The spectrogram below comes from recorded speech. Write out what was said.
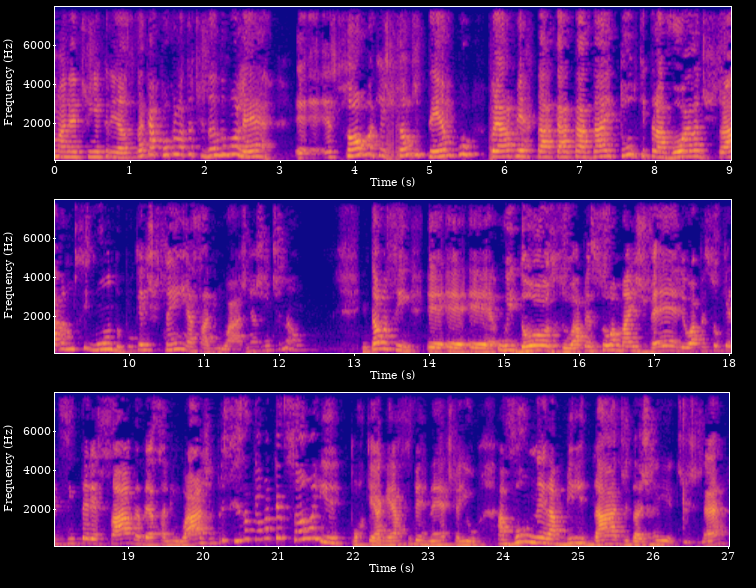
uma netinha criança, daqui a pouco ela tá te dando. É, é, é só uma questão de tempo para ela apertar, tá, tá, tá, e tudo que travou, ela destrava num segundo, porque eles têm essa linguagem, a gente não. Então, assim, é, é, é, o idoso, a pessoa mais velha, a pessoa que é desinteressada dessa linguagem, precisa ter uma atenção aí, porque a guerra cibernética e o, a vulnerabilidade das redes, né?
